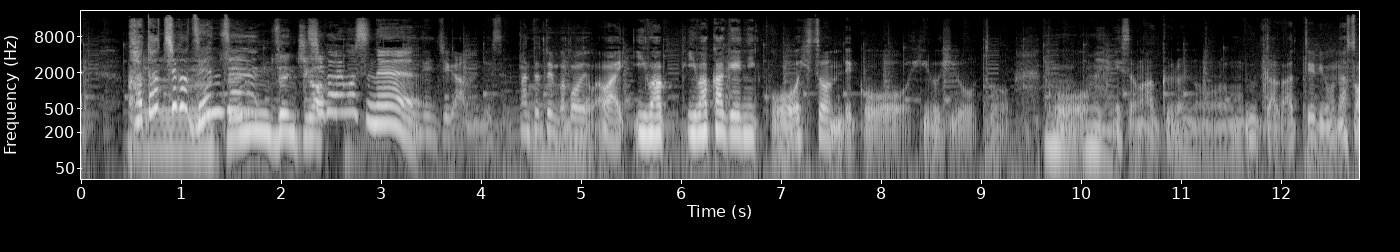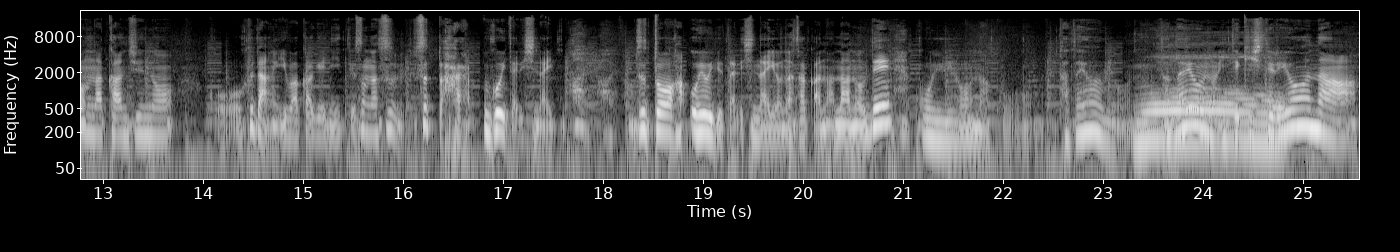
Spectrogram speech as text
びれ形が全然全然違う。違いますね。全然違うんです、まあ、例えばこれは岩岩陰にこう潜んでこうひろひろとこうんううん。餌が来るのを伺ってるようなそんな感じのこう普段岩陰にいてそんなすすっとは動いたりしない。はいはい。ずっと泳いでたりしないような魚なのでこういうようなこう漂うような漂うのに適してるような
